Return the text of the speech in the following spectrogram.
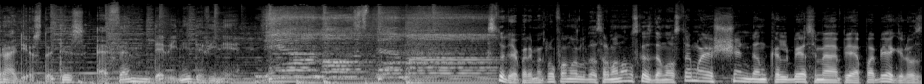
Radio stotis FM99. Studijoje prie mikrofono Liudas Armanovskas. Dienos temoje šiandien kalbėsime apie pabėgėlius.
